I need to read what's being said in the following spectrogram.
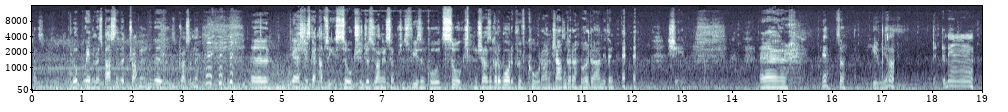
That's look waving us past the traffic, the crossing there. uh, yeah, she's getting absolutely soaked. She just rang us up. She's freezing cold, soaked, and she hasn't got a waterproof coat on. She hasn't got a hood or anything. Shame. Uh, yeah, so here we are. Da-da-da. Catch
